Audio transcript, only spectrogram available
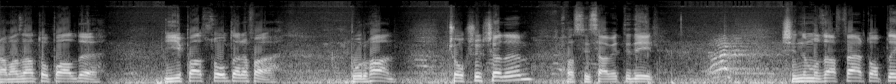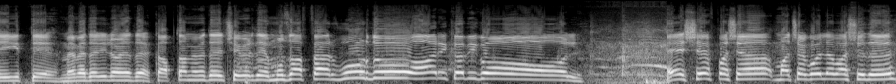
Ramazan topu aldı. İyi pas sol tarafa. Burhan. Çok şık çalım. Pası isabetli değil. Şimdi Muzaffer topla iyi gitti. Mehmet Ali ile oynadı. Kaptan Mehmet Ali çevirdi. Muzaffer vurdu. Harika bir gol. Eşref Paşa maça golle başladı.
